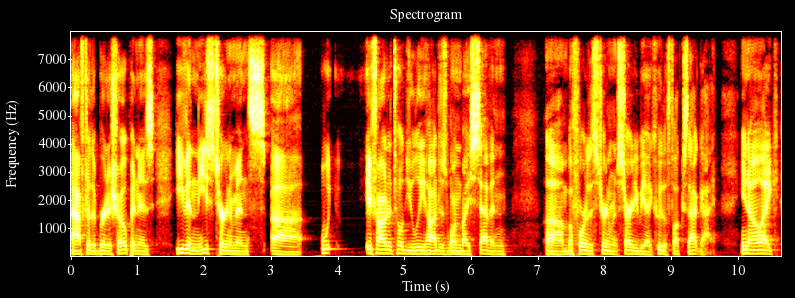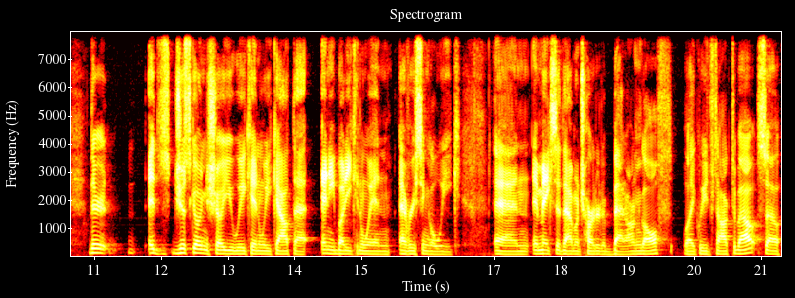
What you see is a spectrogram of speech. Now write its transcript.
after the British Open. Is even these tournaments, uh, we, if I would have told you Lee Hodges won by seven um, before this tournament started, you'd be like, "Who the fuck's that guy?" You know, like there it's just going to show you week in week out that anybody can win every single week. And it makes it that much harder to bet on golf like we've talked about. So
